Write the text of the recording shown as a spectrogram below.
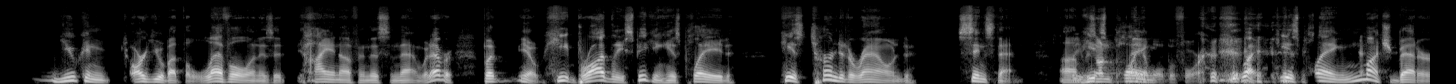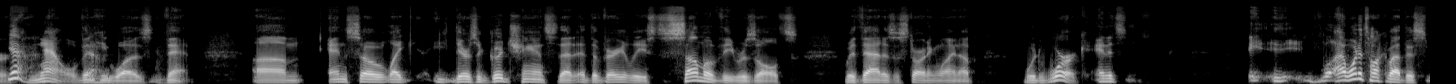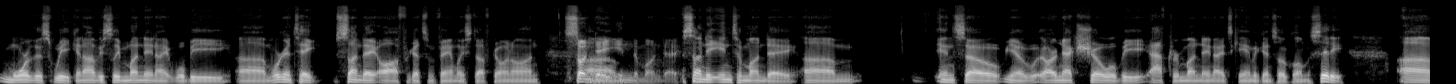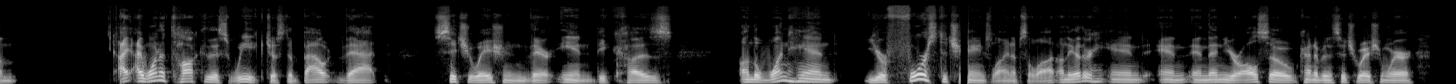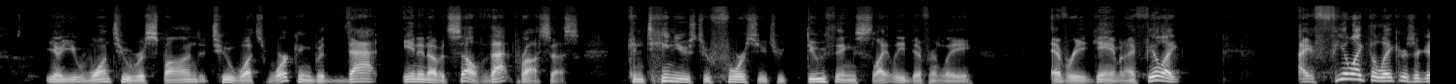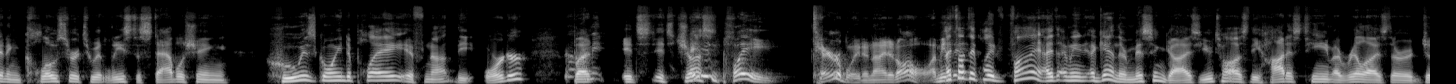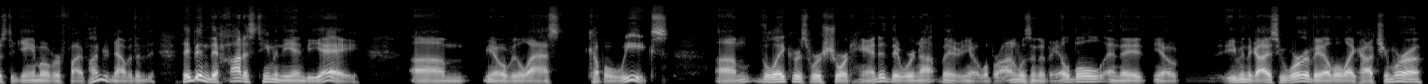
you can argue about the level and is it high enough and this and that and whatever. But you know, he broadly speaking, he has played, he has turned it around since then. Um, he was unplayable playing, before. right. He is playing much better yeah. now than yeah. he was then. Um, and so, like, there's a good chance that at the very least, some of the results with that as a starting lineup would work. And it's, it, it, well, I want to talk about this more this week. And obviously, Monday night will be, um, we're going to take Sunday off. We got some family stuff going on. Sunday um, into Monday. Sunday into Monday. Um, and so you know our next show will be after Monday night's game against Oklahoma City. Um, I, I want to talk this week just about that situation they're in because on the one hand you're forced to change lineups a lot on the other hand and and then you're also kind of in a situation where you know you want to respond to what's working but that in and of itself that process continues to force you to do things slightly differently every game. And I feel like I feel like the Lakers are getting closer to at least establishing who is going to play, if not the order. No, but I mean, it's it's just they didn't play terribly tonight at all. I mean, I they, thought they played fine. I, I, mean, again, they're missing guys. Utah is the hottest team. I realize they're just a game over 500 now, but they've been the hottest team in the NBA. Um, you know, over the last couple of weeks. Um, the Lakers were shorthanded. They were not, you know, LeBron wasn't available, and they, you know, even the guys who were available, like Hachimura,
